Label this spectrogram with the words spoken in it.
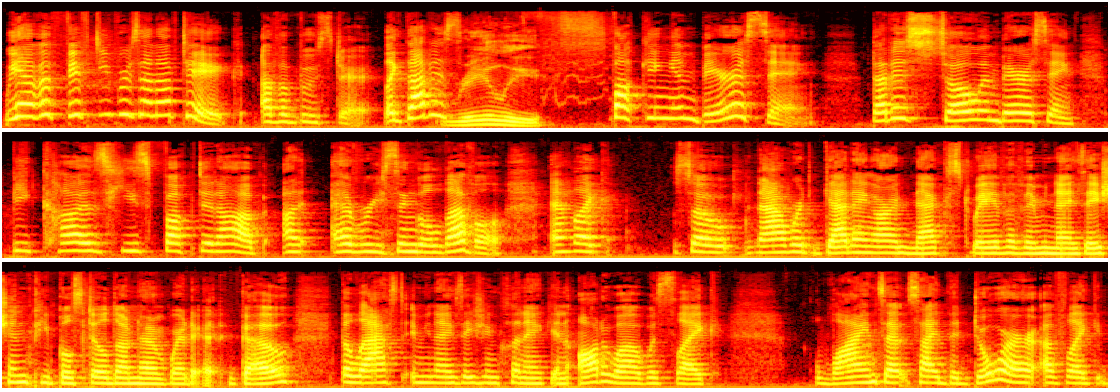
we have a 50% uptake of a booster. Like, that is Really? fucking embarrassing. That is so embarrassing because he's fucked it up on every single level. And like, so now we're getting our next wave of immunization. People still don't know where to go. The last immunization clinic in Ottawa was like lines outside the door of like,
